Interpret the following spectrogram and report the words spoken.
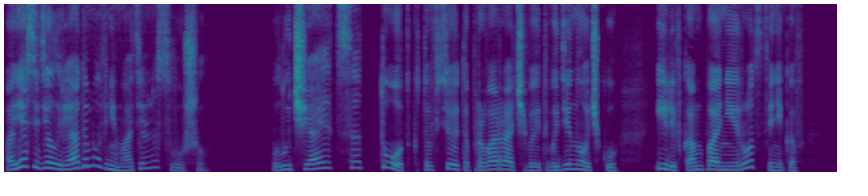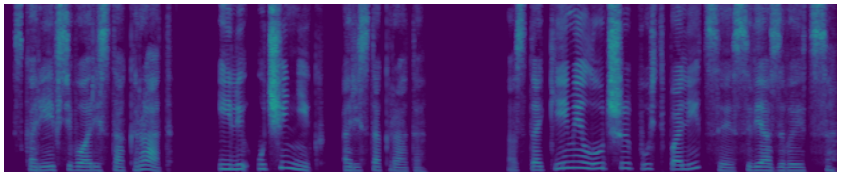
а я сидел рядом и внимательно слушал. Получается, тот, кто все это проворачивает в одиночку или в компании родственников, скорее всего, аристократ или ученик аристократа. А с такими лучше пусть полиция связывается.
